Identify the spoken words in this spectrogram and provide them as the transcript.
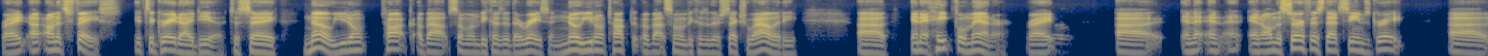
right? Uh, on its face, it's a great idea to say no, you don't talk about someone because of their race, and no, you don't talk to- about someone because of their sexuality uh, in a hateful manner, right? Uh, and and and on the surface that seems great uh,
